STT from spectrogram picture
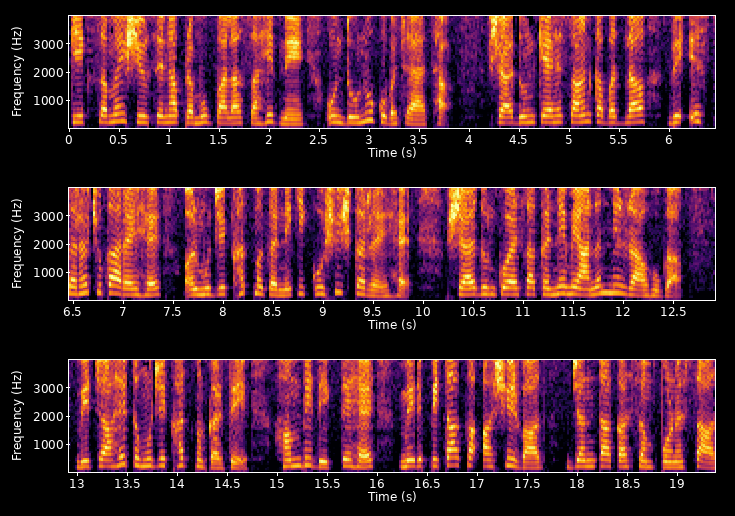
कि एक समय शिवसेना प्रमुख बाला साहिब ने उन दोनों को बचाया था। शायद उनके एहसान का बदला वे इस तरह चुका रहे हैं और मुझे खत्म करने की कोशिश कर रहे हैं। शायद उनको ऐसा करने में आनंद मिल रहा होगा। वे चाहे तो मुझे खत्म कर दे। हम भी देखते हैं मेरे पिता का आशीर्वाद, जनता का संपूर्ण साथ,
